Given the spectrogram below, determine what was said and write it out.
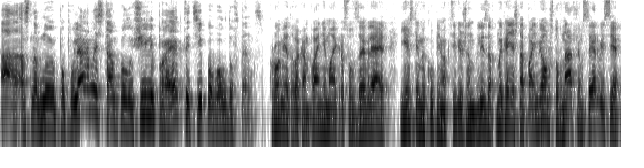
а основную популярность там получили проекты типа World of Tanks. Кроме этого, компания Microsoft заявляет, если мы купим Activision Blizzard, мы, конечно, поймем, что в нашем сервисе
